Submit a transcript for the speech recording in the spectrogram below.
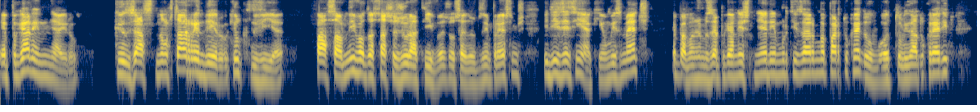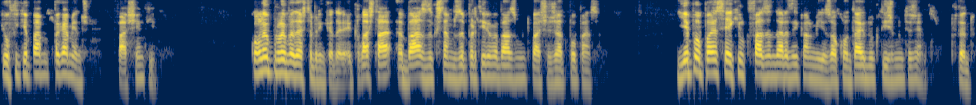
é pegarem dinheiro que já se não está a render aquilo que devia passa ao nível das taxas jurativas, ou seja, dos empréstimos, e dizem assim, ah, aqui é um mismatch, epá, vamos é pegar neste dinheiro e amortizar uma parte do crédito, ou a totalidade do crédito, que eu fico a pagar menos. Faz sentido. Qual é o problema desta brincadeira? É que lá está, a base de que estamos a partir é uma base muito baixa, já de poupança. E a poupança é aquilo que faz andar as economias, ao contrário do que diz muita gente. Portanto,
